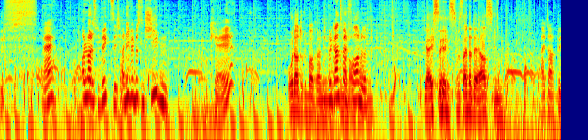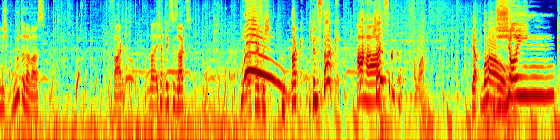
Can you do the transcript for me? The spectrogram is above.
ist. Hä? Oh lol, es bewegt sich. Ah ne, wir müssen schieben. Okay. Oder drüber rennen. Ich bin ganz Kann weit vorne. machen. Ja, ich sehe es. Du bist einer der ersten. Alter, bin ich gut oder was? Fuck. Ich hab nichts gesagt. Oh, scheiße, ich bin stuck. Ich bin stuck. Haha. Scheiße. Aua. Ja, wow. Joink.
